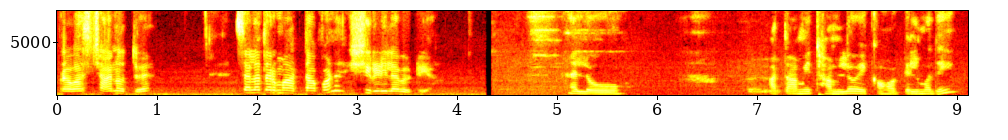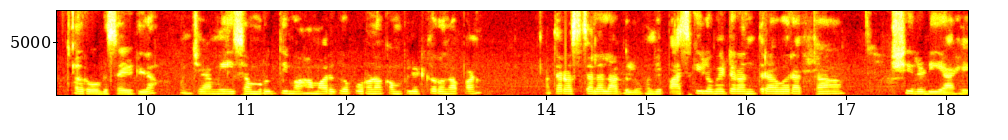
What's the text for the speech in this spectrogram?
प्रवास छान होतोय. चला तर मग आत्ता आपण शिर्डीला भेटूया. हॅलो आता आम्ही थांबलो एका हॉटेलमध्ये रोड साईडला. म्हणजे आम्ही समृद्धी महामार्ग पूर्ण कंप्लीट करून आपण आता रस्त्याला लागलो. म्हणजे पाच किलोमीटर अंतरावर आता शिर्डी आहे.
